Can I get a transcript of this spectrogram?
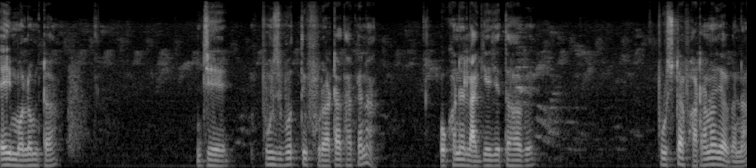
এই মলমটা যে পুষবর্তী ফুরাটা থাকে না ওখানে লাগিয়ে যেতে হবে। পুষটা ফাটানো যাবে না।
